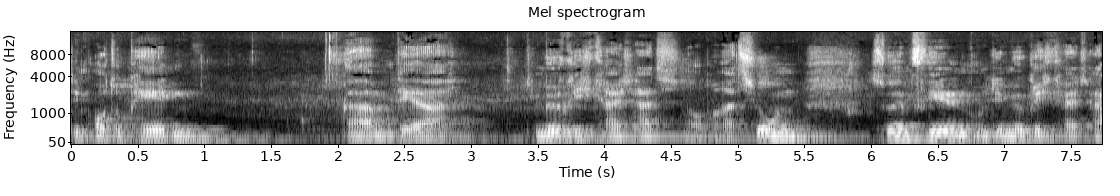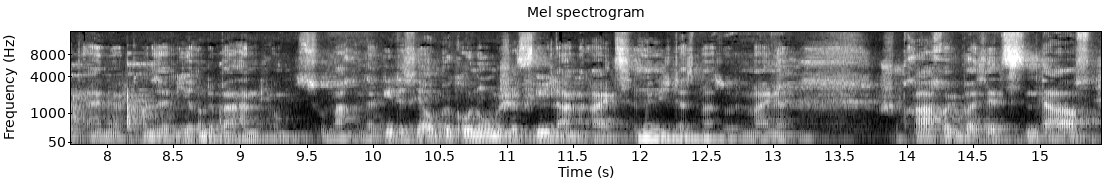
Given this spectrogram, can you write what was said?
dem Orthopäden, ähm, der die Möglichkeit hat, eine Operation zu empfehlen und die Möglichkeit hat, eine konservierende Behandlung zu machen. Da geht es ja um ökonomische Fehlanreize, wenn ich das mal so in meine Sprache übersetzen darf.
